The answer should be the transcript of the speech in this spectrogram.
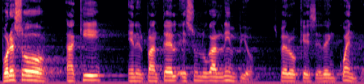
Por eso aquí en el plantel es un lugar limpio. Espero que se den cuenta.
